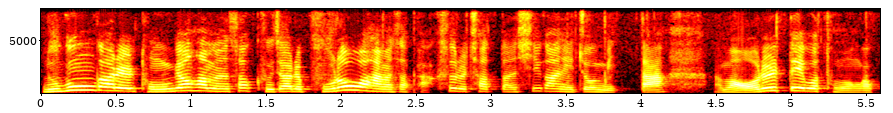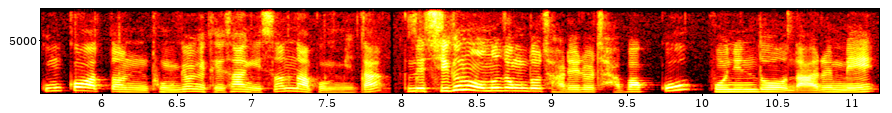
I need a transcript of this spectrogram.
누군가를 동경하면서 그 자를 부러워하면서 박수를 쳤던 시간이 좀 있다. 아마 어릴 때부터 뭔가 꿈꿔왔던 동경의 대상이 있었나 봅니다. 근데 지금은 어느 정도 자리를 잡았고, 본인도 나름의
